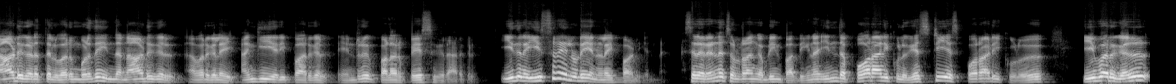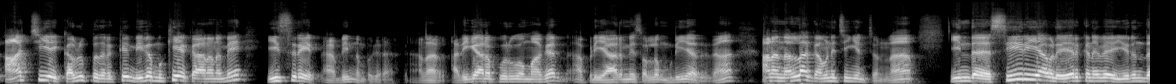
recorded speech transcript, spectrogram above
நாடு கடத்தல் வரும் பொழுது இந்த நாடுகள் அவர்களை அங்கீகரிப்பார்கள் என்று பலர் பேசுகிறார்கள். இதில் இஸ்ரேலுடைய நிலைப்பாடு என்ன? சிலர் என்ன சொல்கிறாங்க அப்படின்னு பார்த்தீங்கன்னா இந்த போராளி குழு எஸ்டிஎஸ் போராளி குழு இவர்கள் ஆட்சியை கவிழ்ப்பதற்கு மிக முக்கிய காரணமே இஸ்ரேல் அப்படின்னு நம்புகிறார்கள். ஆனால் அதிகாரப்பூர்வமாக அப்படி யாருமே சொல்ல முடியாதுதான். ஆனா நல்லா கவனிச்சீங்கன்னு சொன்னா இந்த சீரியாவில் ஏற்கனவே இருந்த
